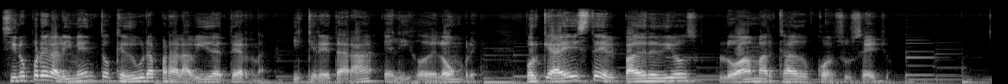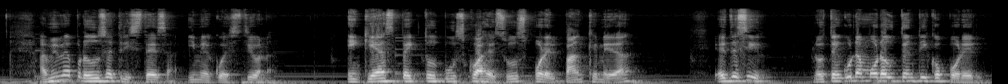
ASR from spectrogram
sino por el alimento que dura para la vida eterna y que le dará el Hijo del Hombre, porque a este el Padre Dios lo ha marcado con su sello. A mí me produce tristeza y me cuestiona, ¿en qué aspectos busco a Jesús por el pan que me da? Es decir, no tengo un amor auténtico por Él,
